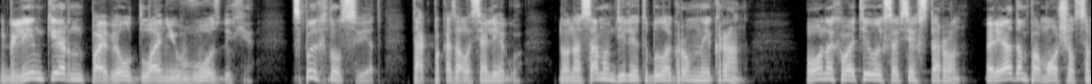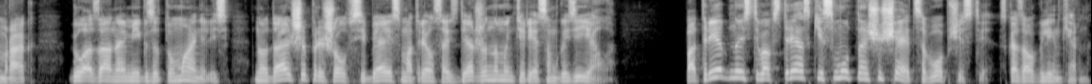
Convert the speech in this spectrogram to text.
Глинкерн повел дланью в воздухе. Вспыхнул свет, так показалось Олегу, но на самом деле это был огромный экран. Он охватил их со всех сторон. Рядом поморщился мрак. Глаза на миг затуманились, но дальше пришел в себя и смотрел со сдержанным интересом Газияла. Потребность во встряске смутно ощущается в обществе, сказал Глинкерн.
